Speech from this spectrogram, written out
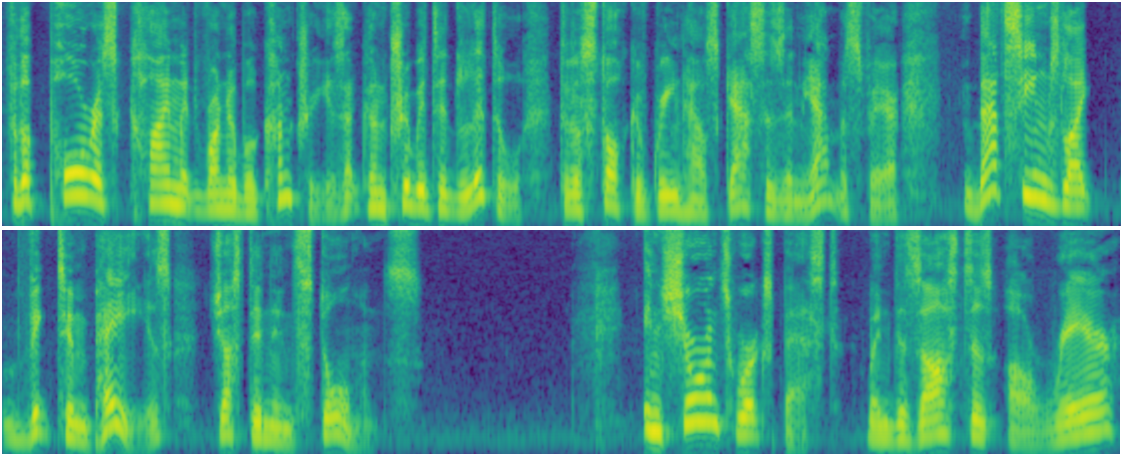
For the poorest climate vulnerable countries that contributed little to the stock of greenhouse gases in the atmosphere, that seems like victim pays just in installments. Insurance works best when disasters are rare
